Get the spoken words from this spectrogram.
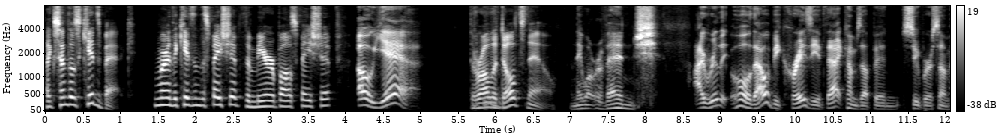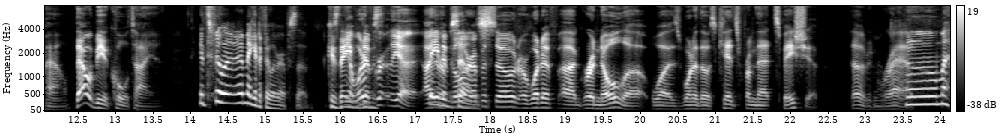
Like send those kids back. Remember the kids in the spaceship, the mirror ball spaceship? Oh yeah, They're all adults now, and they want revenge. I really. Oh, that would be crazy if that comes up in Super somehow. That would be a cool tie-in. It's filler. Make it a filler episode because they yeah, what them- Gra- Yeah, either a filler episode or what if uh, Granolah was one of those kids from that spaceship? That would have been rad. Boom.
